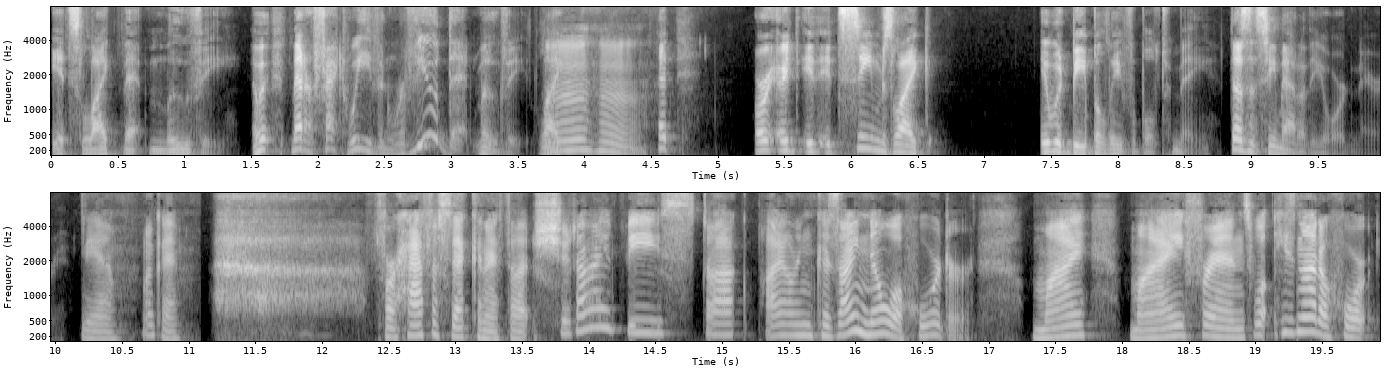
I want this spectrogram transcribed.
it's like that movie." Matter of fact, we even reviewed that movie. Like, it- or it, it, it seems like it would be believable to me. Doesn't seem out of the ordinary. Yeah. Okay. For half a second, I thought, should I be stockpiling? Because I know a hoarder. My my friends. Well, he's not a hoard.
